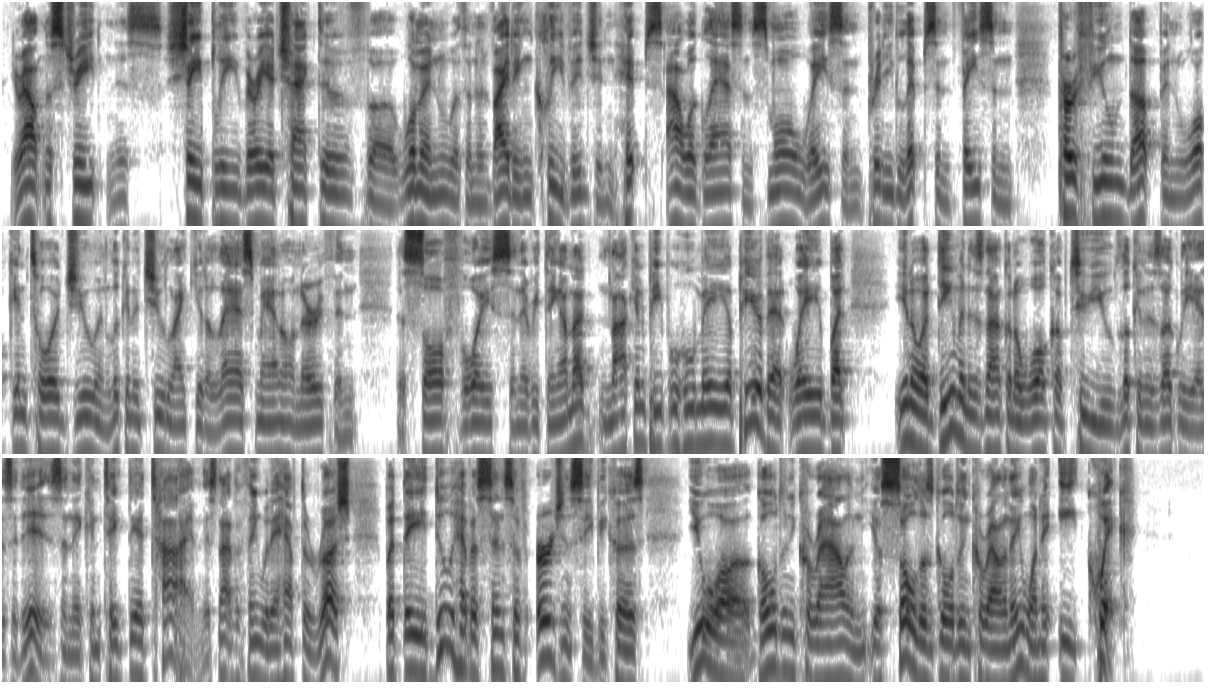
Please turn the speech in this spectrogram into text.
you're out in the street, and this shapely, very attractive uh, woman with an inviting cleavage and hips, hourglass, and small waist, and pretty lips and face, and perfumed up, and walking towards you and looking at you like you're the last man on earth, and the soft voice and everything. I'm not knocking people who may appear that way, but you know, a demon is not going to walk up to you looking as ugly as it is, and they can take their time. It's not the thing where they have to rush, but they do have a sense of urgency because you are golden corral and your soul is golden corral, and they want to eat quick.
